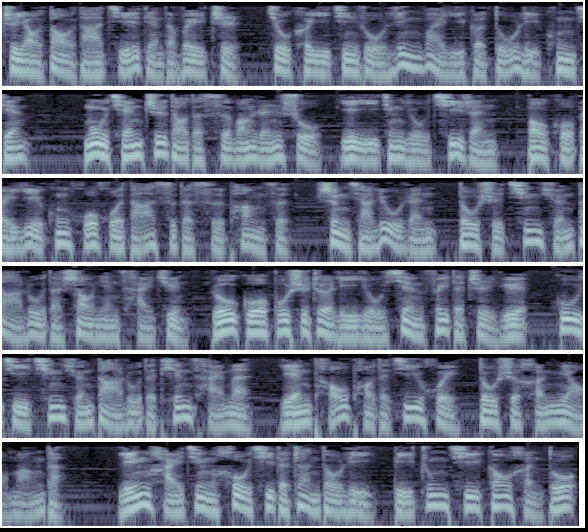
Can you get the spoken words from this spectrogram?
只要到达节点的位置，就可以进入另外一个独立空间。目前知道的死亡人数也已经有七人，包括被夜空活活打死的死胖子，剩下六人都是清玄大陆的少年才俊。如果不是这里有宪飞的制约，估计清玄大陆的天才们连逃跑的机会都是很渺茫的。灵海境后期的战斗力比中期高很多，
